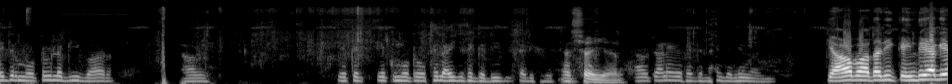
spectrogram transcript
ਇਧਰ ਮੋਟਰ ਲੱਗੀ ਬਾਹਰ। ਆਵੇ ਇੱਕ ਇੱਕ ਮੋਟਰ ਉੱਥੇ ਲਾਈ ਜਿੱਥੇ ਗੱਡੀ ਸਾਡੀ ਖੜੋਤੀ। ਅੱਛਾ ਯਾਰ। ਆ ਟਾਣੇ ਵੇਖ ਕਿੰਨਾ ਜਲੀਆਂ ਮਾਰੀ। ਕਿਆ ਬਾਤ ਆ ਜੀ ਕਹਿੰਦੇ ਆ ਕਿ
